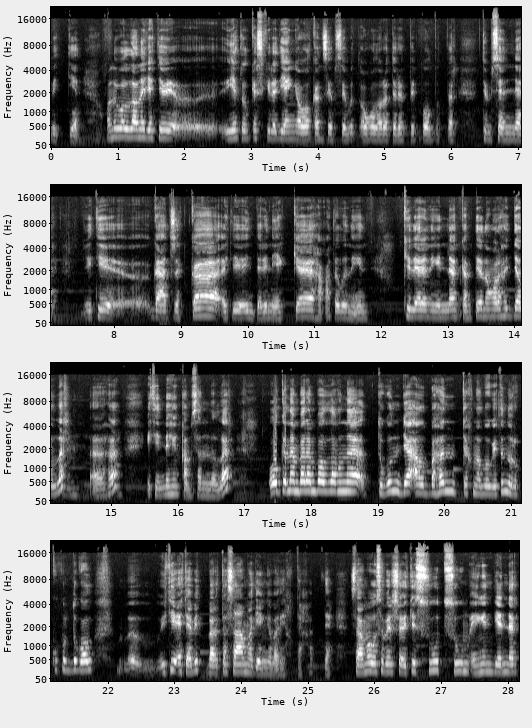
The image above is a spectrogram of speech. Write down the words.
биттиен onu ие тул кескиле диенге ол концепция бут оголоро төрөппит болбуттар түмсеннер ити гаджетка ити интернетке хакатылынын килерениңиннен контен оңора хаджаллар аха итиннехин камсаннылар Ол гынан баран боллагына тугун жа албаһын технологиятын урукку курдук ол ити этебит барта саама диенге барыхта хатта. Саама уса бер сөйти суут сум эңин диеннер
